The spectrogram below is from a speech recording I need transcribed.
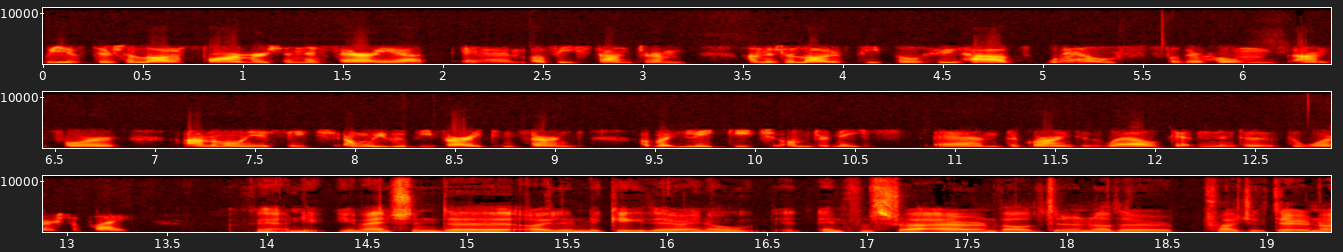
We have there's a lot of farmers in this area um, of East Antrim, and there's a lot of people who have wells for their homes and for animal usage, and we would be very concerned about leakage underneath um, the ground as well, getting into the water supply. Okay, and you, you mentioned uh, Islandmagee there. I know Infrastrata are involved in another project there, an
